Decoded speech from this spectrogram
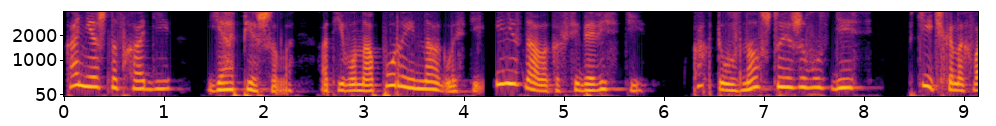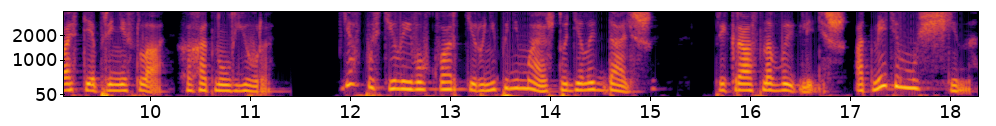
«Конечно, входи». Я опешила от его напора и наглости и не знала, как себя вести. «Как ты узнал, что я живу здесь?» «Птичка на хвосте принесла», — хохотнул Юра. Я впустила его в квартиру, не понимая, что делать дальше. «Прекрасно выглядишь», — отметил мужчина.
